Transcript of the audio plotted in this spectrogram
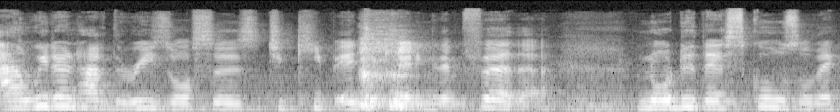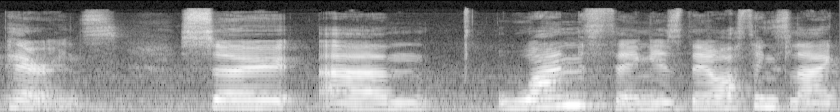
and we don't have the resources to keep educating them further, nor do their schools or their parents. So um, one thing is there are things like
